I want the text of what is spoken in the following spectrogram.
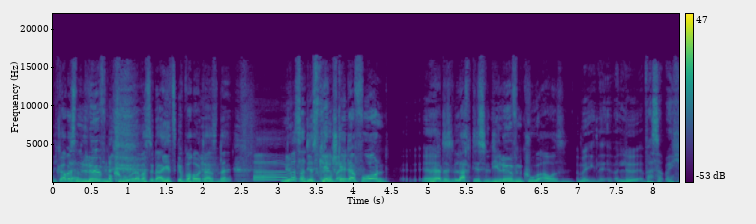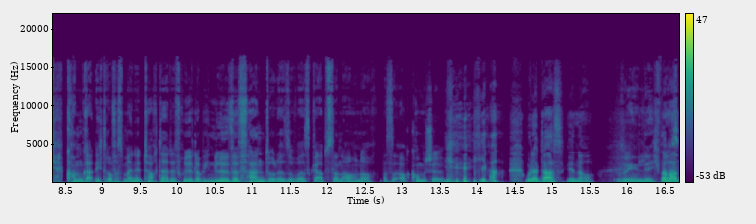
Ich glaube, es ist ein Löwenkuh oder was du da jetzt gebaut hast, ne? was und das Kind steht davor und Äh, das lacht die Löwenkuh aus. Was, ich komme gerade nicht drauf, was meine Tochter hatte früher, glaube ich, ein Löwe Pfand oder sowas gab es dann auch noch. Was auch komische, ja, oder das, genau. So ähnlich. Sag mal.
